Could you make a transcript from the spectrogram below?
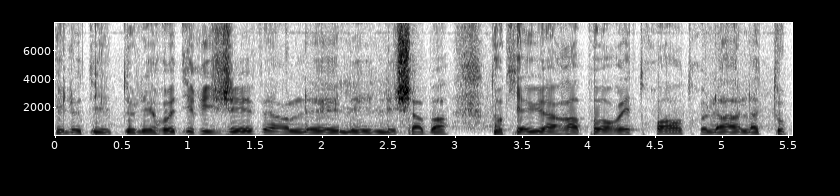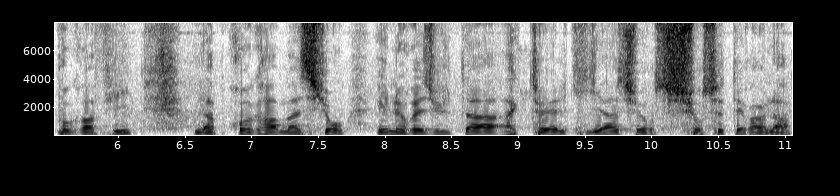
et de les rediriger vers les, les, Donc il y a eu un rapport étroit entre la, topographie, la programmation et le résultat actuel qu'il y a sur ce terrain-là.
